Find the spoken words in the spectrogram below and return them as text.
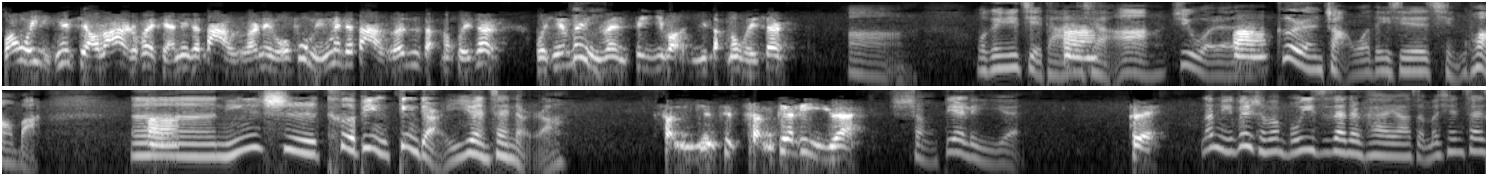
完，我已经交了二十块钱那个大额那个，我不明白这大额是怎么回事我先问一问这医保局怎么回事啊，我给你解答一下啊，据我个人掌握的一些情况吧。嗯，您是特病定点医院在哪儿啊？省省电力医院。省电力医院。对。那你为什么不一直在那儿开呀？怎么现在？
